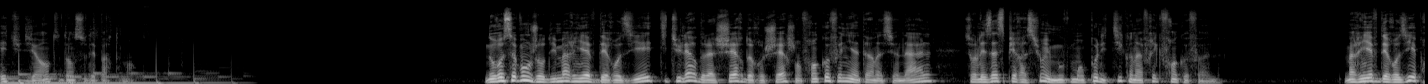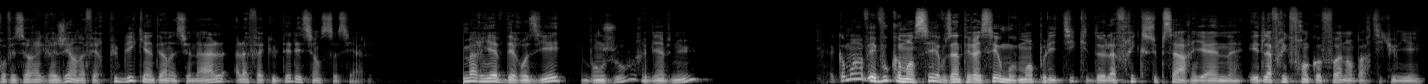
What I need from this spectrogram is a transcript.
étudiante dans ce département. Nous recevons aujourd'hui Marie-Ève Desrosiers, titulaire de la chaire de recherche en francophonie internationale sur les aspirations et mouvements politiques en Afrique francophone. Marie-Ève Desrosiers est professeure agrégée en affaires publiques et internationales à la Faculté des sciences sociales. Marie-Ève Desrosiers, bonjour et bienvenue. Comment avez-vous commencé à vous intéresser au mouvement politique de l'Afrique subsaharienne et de l'Afrique francophone en particulier?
